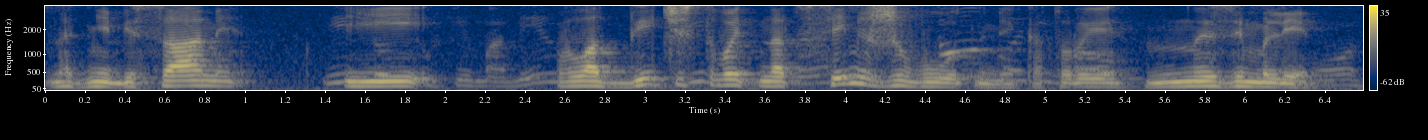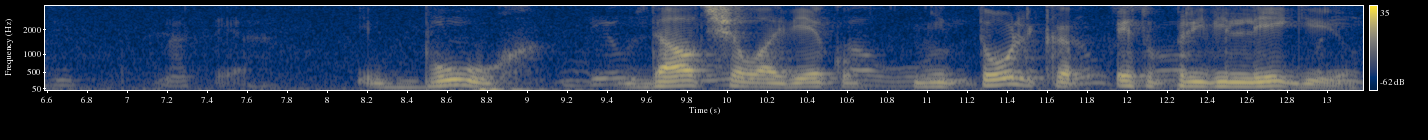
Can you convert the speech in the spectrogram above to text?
над небесами и владычествовать над всеми животными, которые на земле. И Бог дал человеку не только эту привилегию,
